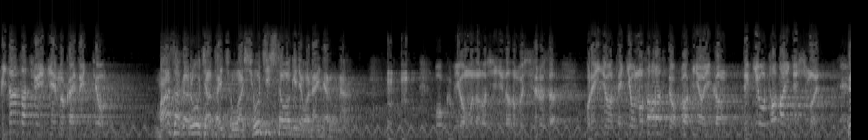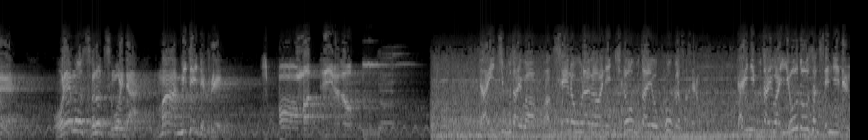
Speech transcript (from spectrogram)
未探査中域へ向かえと言っておる。まさかローチャー隊長は承知したわけではないだろうな。臆病者の指示など無視するさ。これ以上敵をのさばらせておくわけにはいかん。敵を叩いてしまえ。俺もそのつもりだ。まあ見ていてくれ。一方を待っているぞ。第一部隊は惑星の裏側に機動部隊を降下させろ。第二部隊は陽動作戦に出る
